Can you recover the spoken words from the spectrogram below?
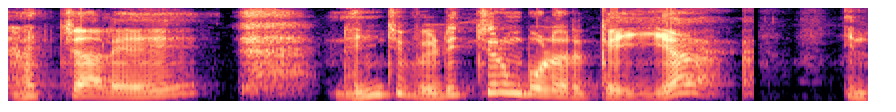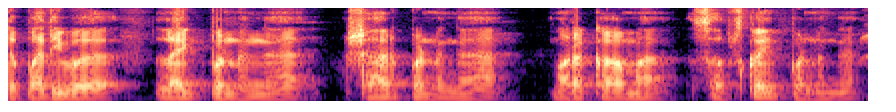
நினைச்சாலே நெஞ்சு வெடிச்சிரும் போல இருக்க ஐயா. இந்த பதிவை லைக் பண்ணுங்கள் ஷேர் பண்ணுங்கள் மறக்காமல் சப்ஸ்கிரைப் பண்ணுங்கள்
